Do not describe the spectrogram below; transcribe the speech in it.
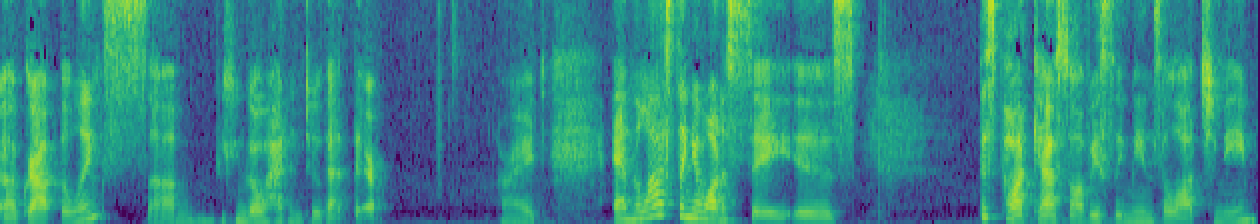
uh, grab the links, um, you can go ahead and do that there. All right. And the last thing I want to say is this podcast obviously means a lot to me.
